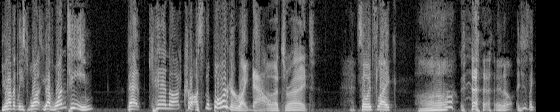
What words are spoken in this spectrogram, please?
you have at least one you have one team that cannot cross the border right now. Oh, that's right. So it's like, huh? you know, it's just like,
